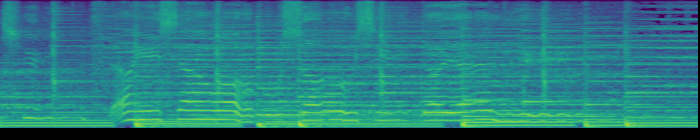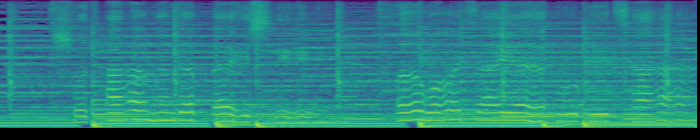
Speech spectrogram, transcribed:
去，让一向我不熟悉的言语，说他们的悲喜，而我再也不必猜。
